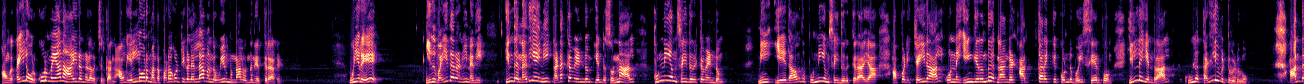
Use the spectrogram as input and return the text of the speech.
அவங்க கையில் ஒரு கூர்மையான ஆயுதங்களை வச்சிருக்காங்க. அவங்க எல்லோரும் அந்த படகோட்டிகள் எல்லாம் அந்த உயிர் முன்னால் வந்து நிற்கிறார்கள். உயிரே இது வைதரணி நதி. இந்த நதியை நீ கடக்க வேண்டும் என்று சொன்னால் புண்ணியம் செய்திருக்க வேண்டும். நீ ஏதாவது புண்ணியம் செய்திருக்கிறாயா? அப்படி செய்தால் உன்னை இங்கிருந்து நாங்கள் அக்கறைக்கு கொண்டு போய் சேர்ப்போம். இல்லை என்றால் உள்ள தள்ளி விட்டு விடுவோம். அந்த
